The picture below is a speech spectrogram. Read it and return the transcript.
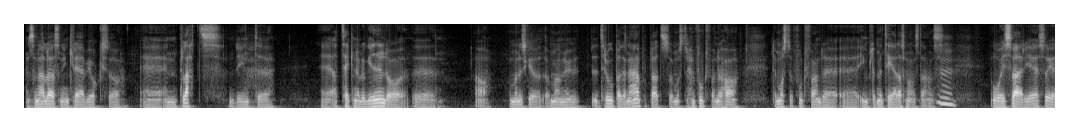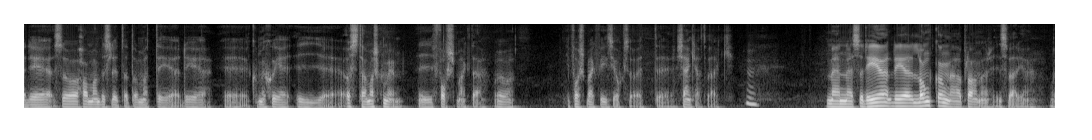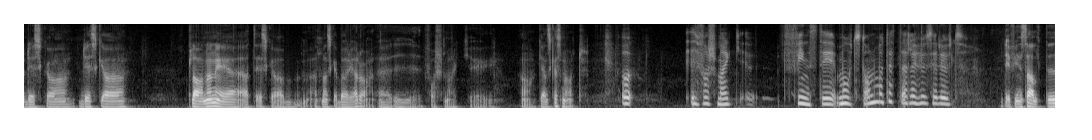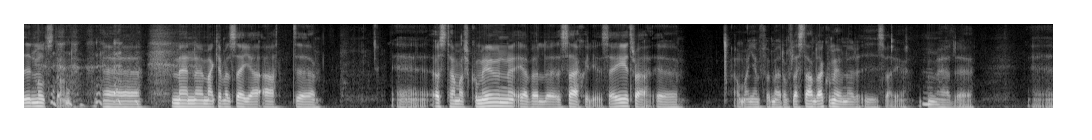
en sån här lösning kräver ju också eh, en plats. Det är inte eh, att teknologin då, eh, ja, om man, nu ska, om man nu tror på att den är på plats så måste den fortfarande ha, den måste fortfarande implementeras någonstans. Mm. Och i Sverige så, är det, så har man beslutat om att det, det eh, kommer ske i eh, Östhammars kommun, i Forsmark där. Och I Forsmark finns ju också ett eh, kärnkraftverk. Mm. Men så det, det är långt gångna planer i Sverige. Och det ska, det ska, planen är att, det ska, att man ska börja då eh, i Forsmark ja, ganska snart. I Forsmark, finns det motstånd mot detta eller hur ser det ut? Det finns alltid motstånd. eh, men eh, man kan väl säga att eh, Östhammars kommun är väl särskiljer sig tror jag. Om man jämför med de flesta andra kommuner i Sverige. Mm. Med,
